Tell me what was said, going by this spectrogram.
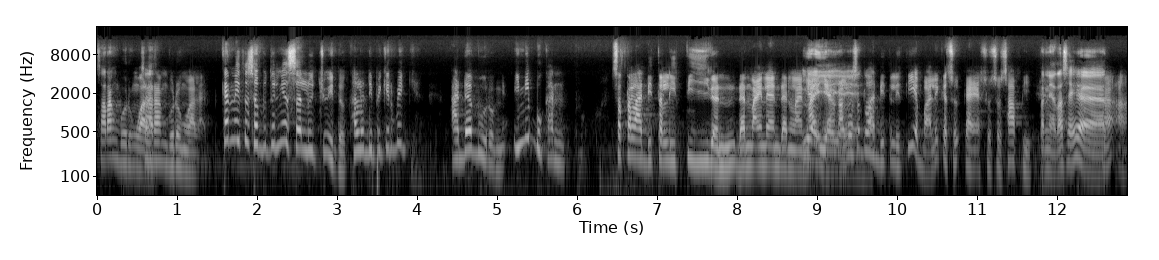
sarang burung walet. Sarang burung walet. Kan itu sebetulnya selucu itu. Kalau dipikir-pikir, ada burungnya. Ini bukan setelah diteliti dan dan lain-lain dan lain-lain. Ya. iya, Kalau iya. setelah diteliti ya balik ke su- kayak susu sapi. Ternyata sehat. Nah, ah.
